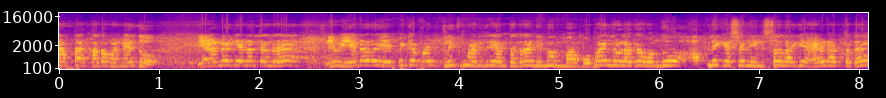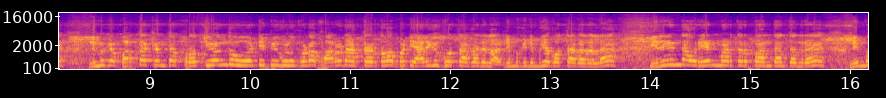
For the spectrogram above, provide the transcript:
ಥೆಫ್ಟ್ ಆಗ್ತದೆ ಒಂದೇದು. ಎರಡನೇದು ಏನಂತಂದ್ರೆ ನೀವು ಏನಾದ್ರು A P K file click ಮಾಡಿದ್ರಿ ಅಂತಂದ್ರೆ ನಿಮ್ಮ ಮೊಬೈಲ್ ಒಳಗ ಒಂದು ಅಪ್ಲಿಕೇಶನ್ ಇನ್ಸ್ಟಾಲ್ ಆಗಿ ಹ್ಯಾಡ್ ಆಗ್ತದೆ. ನಿಮಗೆ ಬರ್ತಕ್ಕಂಥ ಪ್ರತಿಯೊಂದು ಒ ಟಿ ಪಿಗಳು ಕೂಡ ಫಾರ್ವರ್ಡ್ ಆಗ್ತಾ ಇರ್ತವೆ ಬಟ್ ಯಾರಿಗೂ ಗೊತ್ತಾಗೋದಿಲ್ಲ. ನಿಮಗೆ ನಿಮಗೆ ಗೊತ್ತಾಗೋದಿಲ್ಲ. ಇದರಿಂದ ಅವ್ರು ಏನು ಮಾಡ್ತಾರಪ್ಪ ಅಂತಂತಂದ್ರೆ ನಿಮ್ಮ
